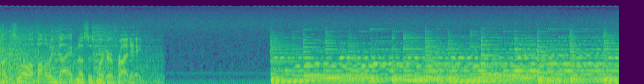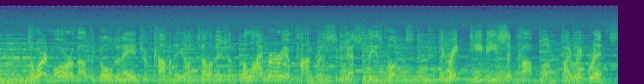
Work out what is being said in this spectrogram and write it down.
Burke's Law following Diagnosis Murder Friday. More about the golden age of comedy on television, the Library of Congress suggests these books. The Great TV Sitcom Book by Rick Mitz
